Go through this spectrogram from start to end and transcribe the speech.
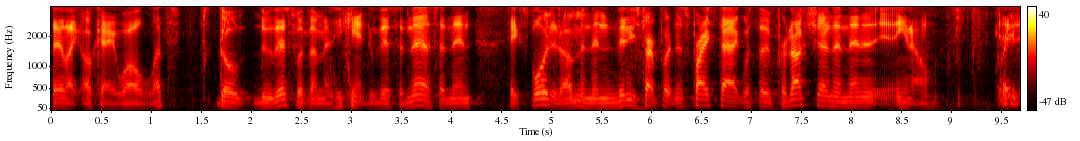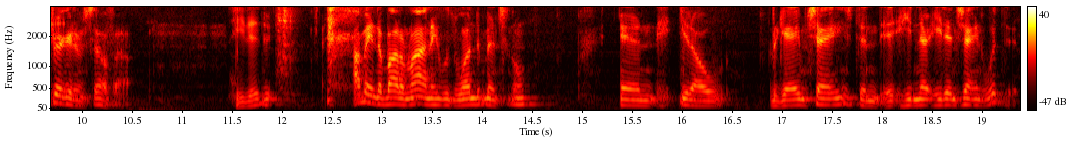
They're like, okay, well, let's go do this with him, and he can't do this and this, and then exploited him, and then then you start putting his price tag with the production, and then you know, Well, he figured himself out. he did. I mean, the bottom line, he was one dimensional, and you know, the game changed, and it, he ne- he didn't change with it.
